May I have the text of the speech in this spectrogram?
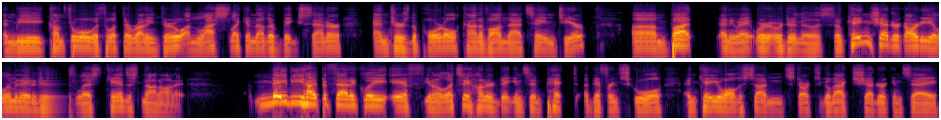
and be comfortable with what they're running through, unless like another big center enters the portal kind of on that same tier. Um, but anyway, we're, we're doing the list. So Kadin Shedrick already eliminated his list. Kansas not on it. Maybe hypothetically, if you know, let's say Hunter Dickinson picked a different school and KU all of a sudden starts to go back to Shedrick and say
